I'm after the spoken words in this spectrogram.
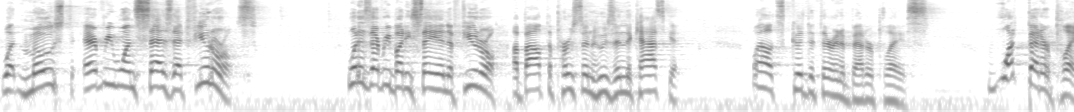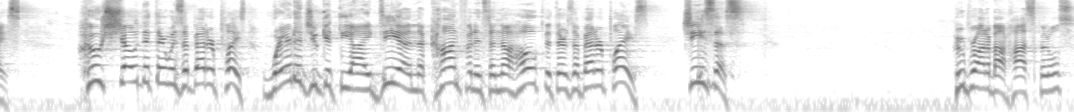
what most everyone says at funerals? What does everybody say in a funeral about the person who's in the casket? Well, it's good that they're in a better place. What better place? Who showed that there was a better place? Where did you get the idea and the confidence and the hope that there's a better place? Jesus. Who brought about hospitals,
